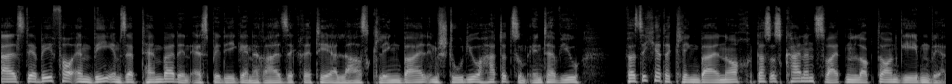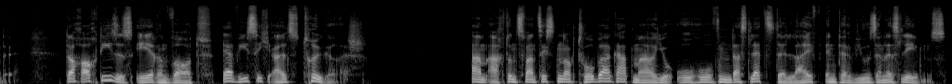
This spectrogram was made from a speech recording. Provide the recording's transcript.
Als der BVMW im September den SPD-Generalsekretär Lars Klingbeil im Studio hatte zum Interview, versicherte Klingbeil noch, dass es keinen zweiten Lockdown geben werde. Doch auch dieses Ehrenwort erwies sich als trügerisch. Am 28. Oktober gab Mario Ohoven das letzte Live-Interview seines Lebens.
